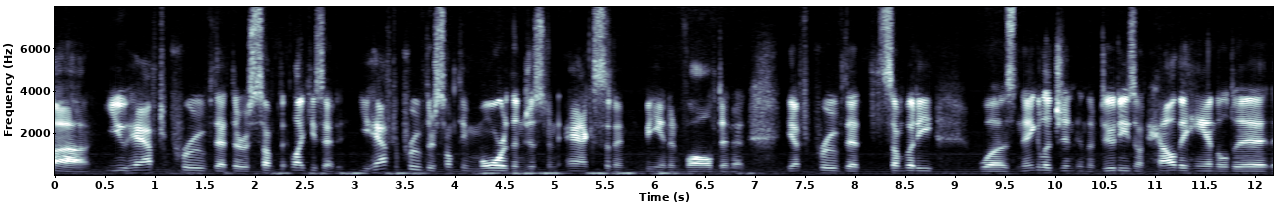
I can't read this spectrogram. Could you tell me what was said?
Uh, you have to prove that there is something, like you said, you have to prove there's something more than just an accident being involved in it. You have to prove that somebody was negligent in the duties on how they handled it,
